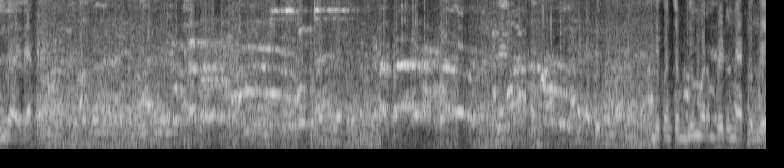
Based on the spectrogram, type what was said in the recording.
ఇంకా ఇది. కొంచెం భీమవరం బ్రేడ్ ఉన్నట్లుంది.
